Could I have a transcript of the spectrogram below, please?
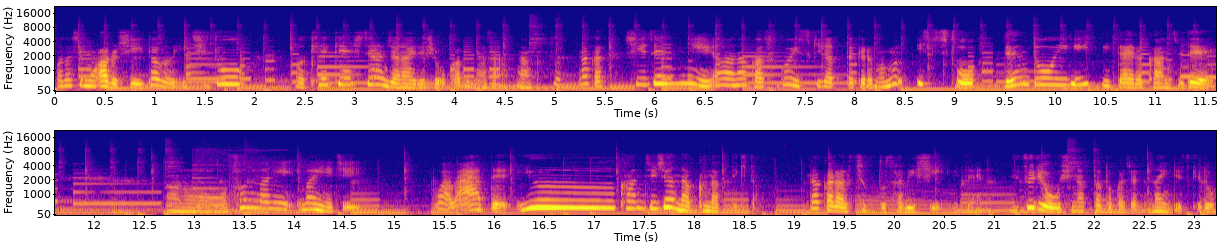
私もあるし、多分一度経験してるんじゃないでしょうか、皆さん。なんか、なんか自然に、ああ、なんかすごい好きだったけども、一層殿堂入りみたいな感じで、あのーそんなに毎日、わわーっていう感じじゃなくなってきた。だからちょっと寂しいみたいな。熱量を失ったとかじゃないんですけど、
